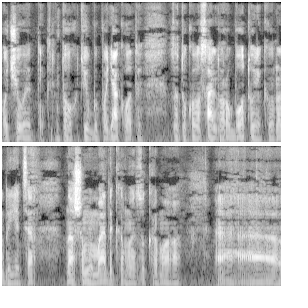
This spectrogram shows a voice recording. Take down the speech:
очевидний. Крім того, хотів би подякувати за ту колосальну роботу, яку надається нашими медиками, зокрема е,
